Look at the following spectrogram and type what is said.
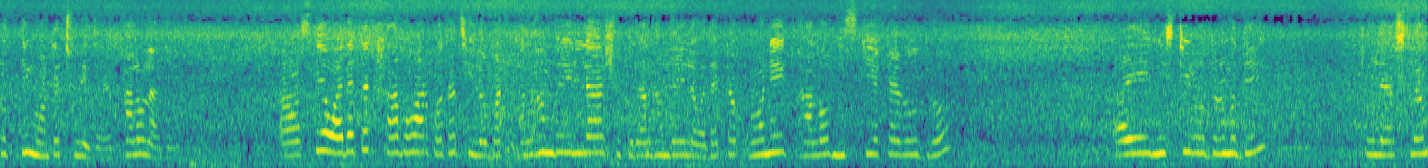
সত্যি মনটা ছুঁয়ে যায়, ভালো লাগে। আজকে ওয়েদারটা খারাপ হওয়ার কথা ছিল বাট আলহামদুলিল্লাহ, শুকুর, আলহামদুলিল্লাহ ওয়েদারটা অনেক ভালো, মিষ্টি একটা রৌদ্র। আর এই মিষ্টি রৌদ্রের মধ্যে চলে আসলাম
